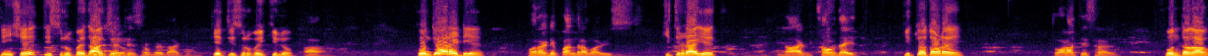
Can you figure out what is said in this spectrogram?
तीनशे तीस रुपये दहा तीनशे किलो. तीस रुपये दहा किलो. तेहतीस रुपये किलो. हा. कोणती व्हरायटी आहे? पराठे पंधरा बावीस. किती डाग आहेत? डाग चौदा आहेत. कितवा तोडा आहे? तोडा तिसरा आहे. कोणतं गाव?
